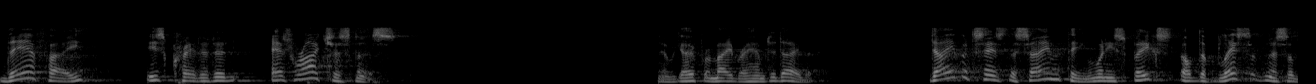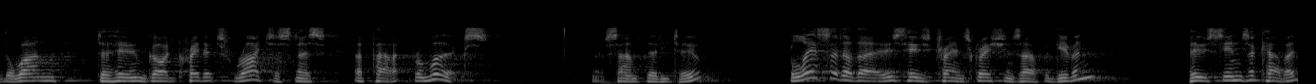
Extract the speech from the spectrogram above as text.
their faith is credited as righteousness. Now we go from Abraham to David. David says the same thing when he speaks of the blessedness of the one to whom God credits righteousness apart from works. Psalm 32. Blessed are those whose transgressions are forgiven, whose sins are covered.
